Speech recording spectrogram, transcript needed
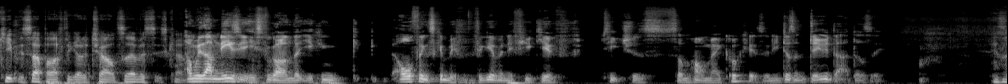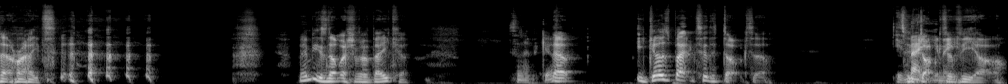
keep this up, I'll have to go to child services." Kind of. And with amnesia, he's forgotten that you can all things can be forgiven if you give teachers some homemade cookies, and he doesn't do that, does he? Is that right? Maybe he's not much of a baker. So there we go. Now, he goes back to the doctor, His mate, Doctor? VR.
